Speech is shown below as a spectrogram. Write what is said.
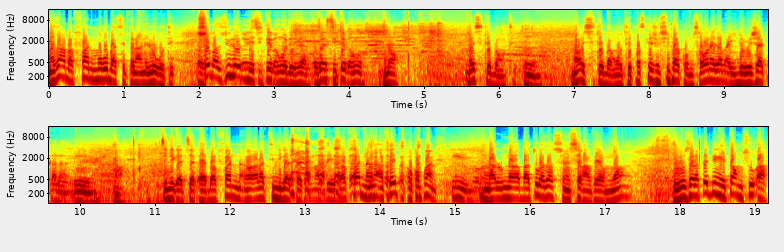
Naza na bafan moko basepela na eloko te. So bazwi bango. non. Naesite bango te naesite bango te parce que je suis pas comme ça. Wana eza baidéologie ya kala. Ah. Tiaka. Eh, bafan wana tindika tiaka mabe bafan nanga en fait on comprendre nalongaka bato baza sincère envers moi. Et ozala mpe bien etant mosusu ah.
